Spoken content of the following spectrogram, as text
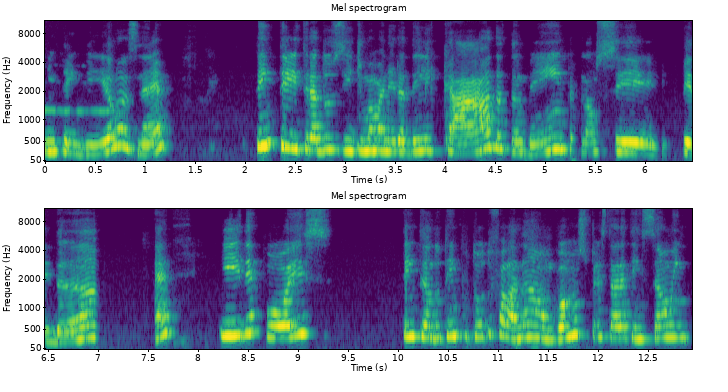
entendê-las, né? Tentei traduzir de uma maneira delicada também, para não ser pedante, né? E depois, tentando o tempo todo falar, não, vamos prestar atenção em,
